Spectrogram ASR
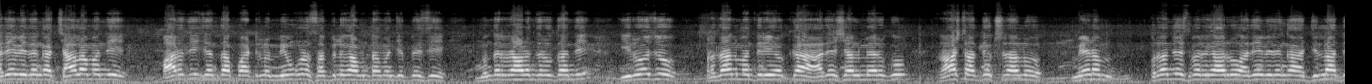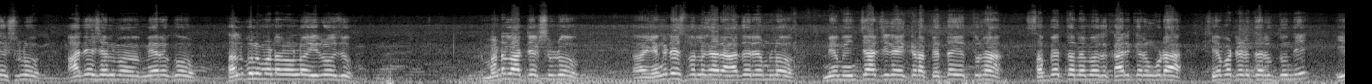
అదేవిధంగా చాలామంది భారతీయ జనతా పార్టీలో మేము కూడా సభ్యులుగా ఉంటామని చెప్పేసి ముందరకు రావడం జరుగుతుంది. ఈరోజు ప్రధానమంత్రి యొక్క ఆదేశాల మేరకు రాష్ట్ర అధ్యక్షురాలు మేడం పురంధేశ్వరి గారు అదేవిధంగా జిల్లా అధ్యక్షులు ఆదేశాల మేరకు తలుపుల మండలంలో ఈరోజు మండల అధ్యక్షుడు వెంకటేశ్వర్ల గారి ఆధ్వర్యంలో మేము ఇన్ఛార్జిగా ఇక్కడ పెద్ద ఎత్తున సభ్యత్వ నమోదు కార్యక్రమం కూడా చేపట్టడం జరుగుతుంది. ఈ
